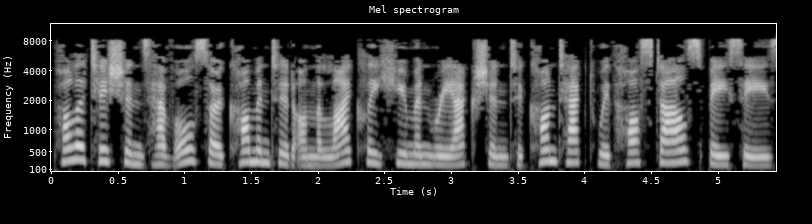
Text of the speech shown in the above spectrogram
Politicians have also commented on the likely human reaction to contact with hostile species.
